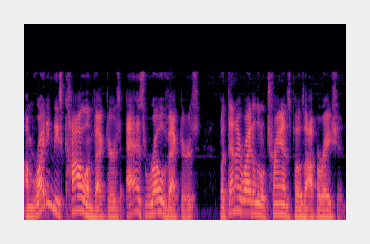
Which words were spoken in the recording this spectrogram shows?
I'm writing these column vectors as row vectors, but then I write a little transpose operation.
